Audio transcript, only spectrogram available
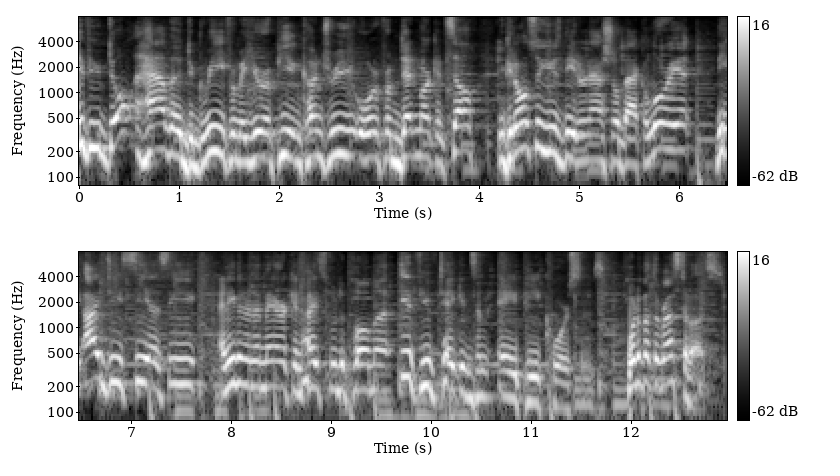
If you don't have a degree from a European country or from Denmark itself, you can also use the International Baccalaureate, the IGCSE, and even an American high school diploma if you've taken some AP courses. What about the rest of us?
